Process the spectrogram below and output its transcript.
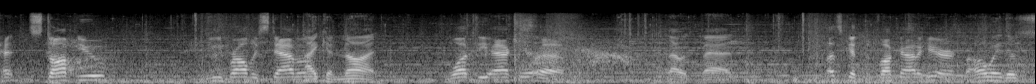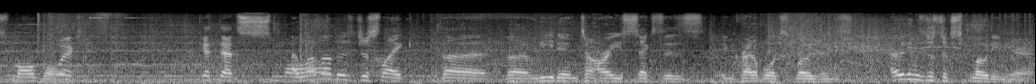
He- stomp you. You can probably stab him. I cannot. What the actual F? Uh, that was bad. Let's get the fuck out of here. Oh wait, there's a small goal. Quick. Get that small. I love how there's just like the the lead into RE6's incredible explosions. Everything's just exploding here.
